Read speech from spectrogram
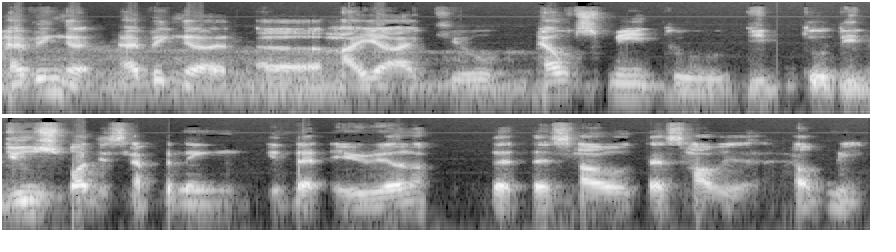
having a having a, a higher IQ helps me to de- to deduce what is happening in that area. That that's how that's how it helped me.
